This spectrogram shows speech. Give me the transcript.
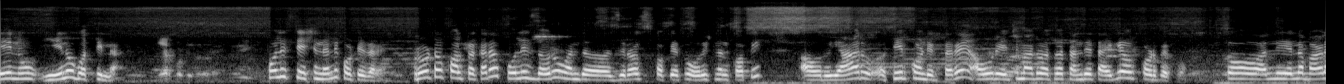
ಏನು ಏನೂ ಗೊತ್ತಿಲ್ಲ. ಪೊಲೀಸ್ ಸ್ಟೇಷನ್ ಅಲ್ಲಿ ಕೊಟ್ಟಿದ್ದಾರೆ. ಪ್ರೋಟೋಕಾಲ್ ಪ್ರಕಾರ ಪೊಲೀಸ್ದವರು ಒಂದು ಜಿರಾಕ್ಸ್ ಕಾಪಿ ಅಥವಾ ಒರಿಜಿನಲ್ ಕಾಪಿ ಅವರು ಯಾರು ತೀರ್ಕೊಂಡಿರ್ತಾರೆ ಅವ್ರು ಯಜಮಾನರು ಅಥವಾ ತಂದೆ ತಾಯಿಗೆ ಅವ್ರು ಕೊಡಬೇಕು. ಸೊ ಅಲ್ಲಿ ಎಲ್ಲ ಭಾಳ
